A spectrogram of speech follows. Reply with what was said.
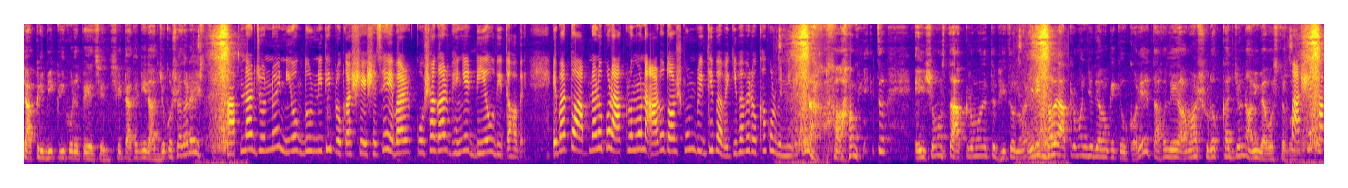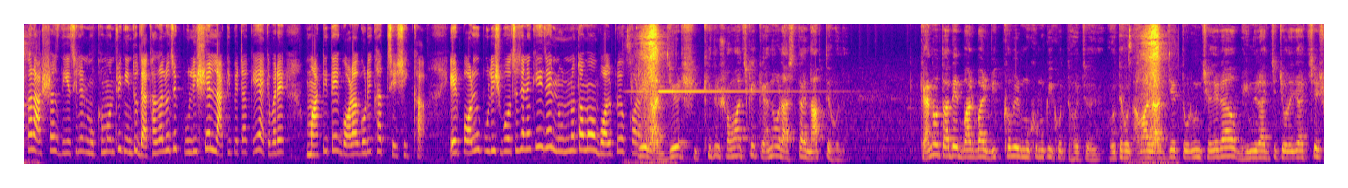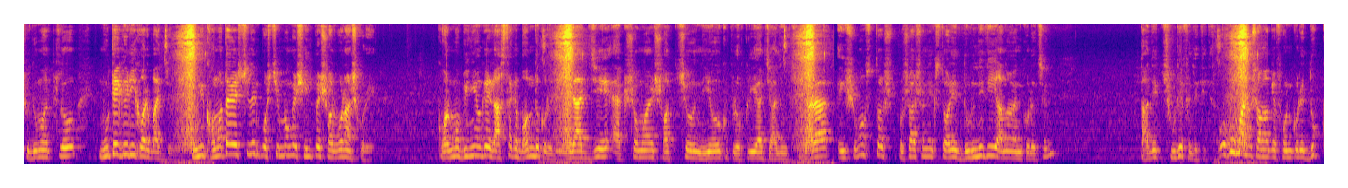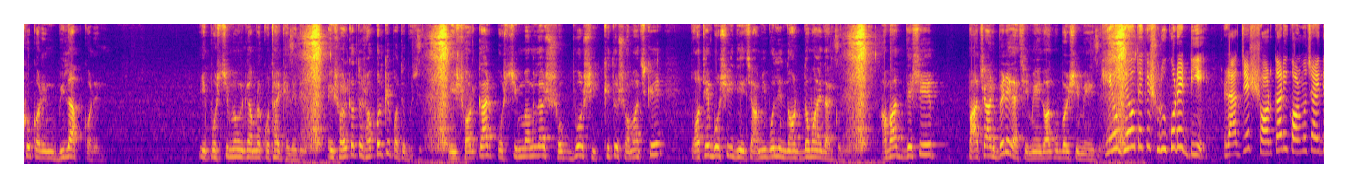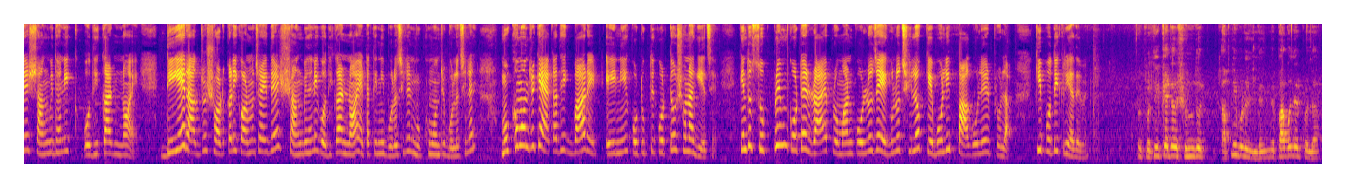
চাকরি বিক্রি করে পেয়েছেন সেই টাকা কি রাজ্য কোষাগারে আপনার জন্যই নিয়োগ দুর্নীতি প্রকাশ্যে এসেছে এবার কোষাগার ভেঙে ডিএও দিতে হবে। এবার তো আপনার ওপর আক্রমণ আরও দশ গুণ বৃদ্ধি পাবে কীভাবে রক্ষা করবেন নিজেকে? আমি তো এই সমস্ত আক্রমণের তো ভীত নয়। এদিকভাবে আক্রমণ যদি আমাকে কেউ করে তাহলে আমার সুরক্ষার জন্য আমি ব্যবস্থা করব। পাশে থাকার আশ্বাস দিয়েছিলেন মুখ্যমন্ত্রী কিন্তু দেখা গেল যে পুলিশের লাঠিপেটাকে একেবারে মাটিতে গড়াগড়ি খাচ্ছে শিক্ষা। এরপরেও পুলিশ বলছে যে নাকি যে ন্যূনতম বল প্রয়োগ করা। রাজ্যের শিক্ষিত সমাজকে কেন রাস্তায় নামতে হলো? কেন তাদের বারবার বিক্ষোভের মুখোমুখি করতে হচ্ছে, হতে হচ্ছে? আমার রাজ্যের তরুণ ছেলেরাও ভিন রাজ্যে চলে যাচ্ছে শুধুমাত্র মুটেগিরি করবার জন্য। উনি ক্ষমতায় এসেছিলেন পশ্চিমবঙ্গের শিল্পের সর্বনাশ করে। কর্ম বিনিয়োগের রাস্তাকে বন্ধ করে এই রাজ্যে একসময় স্বচ্ছ নিয়োগ প্রক্রিয়া চালু যারা এই সমস্ত প্রশাসনিক স্তরে দুর্নীতি আনয়ন করেছেন, তাদের ছুঁড়ে ফেলে দিতে বহু মানুষ আমাকে ফোন করে দুঃখ করেন, বিলাপ করেন। এই পশ্চিমবঙ্গকে আমরা কোথায় ঠেলে দিই এই সরকার তো সকলকে পথে বসে। এই সরকার পশ্চিমবাংলার সভ্য, শিক্ষিত সমাজকে পথে বসিয়ে দিয়েছে। আমি বলি নর্দমায় দাঁড় করি আমার দেশে পাচার বেড়ে গেছে মেয়েদের অল্প বয়সী মেয়েদের। ঘেউ ঘেউ থেকে শুরু করে ডিএ। রাজ্যের সরকারি কর্মচারীদের সাংবিধানিক অধিকার নয়। ডিএ রাজ্য সরকারি কর্মচারীদের সাংবিধানিক অধিকার নয়, এটা তিনি বলেছিলেন, মুখ্যমন্ত্রী বলেছিলেন। মুখ্যমন্ত্রীকে একাধিকবার এই নিয়ে কটূক্তি করতেও শোনা গিয়েছে। কিন্তু সুপ্রিম কোর্টের রায় প্রমাণ করল যে এগুলো ছিল কেবলই পাগলের প্রলাপ। কি প্রতিক্রিয়া দেবেন? ওই প্রতিক্রিয়াটাও সুন্দর, আপনি বলে দিলেন পাগলের প্রলাপ।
